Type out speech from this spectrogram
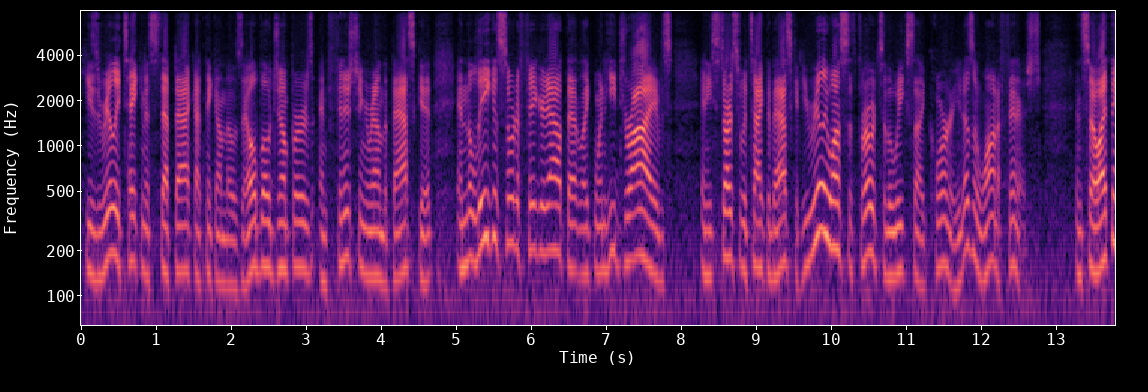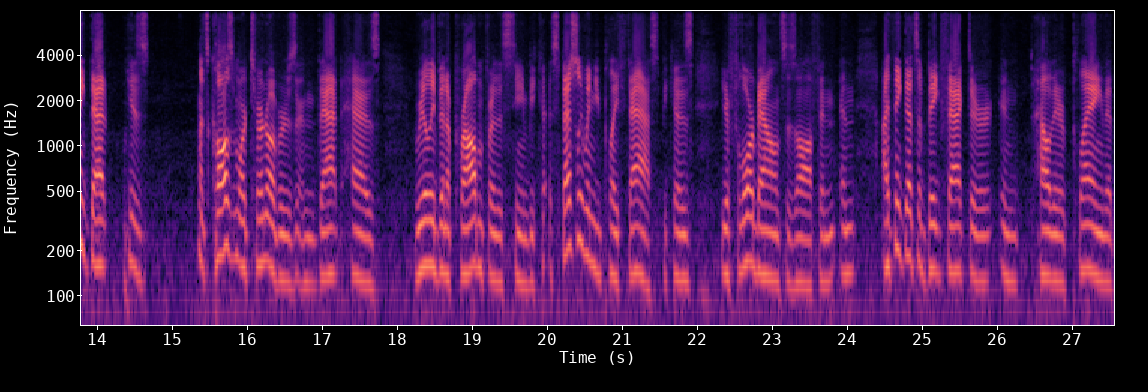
he's really taken a step back, I think, on those elbow jumpers and finishing around the basket. And the league has sort of figured out that, like, when he drives and he starts to attack the basket, he really wants to throw it to the weak side corner. He doesn't want to finish. And so I think that his it's caused more turnovers, and that has really been a problem for this team, because, especially when you play fast, because your floor balance is off, and and I think that's a big factor in how they're playing that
